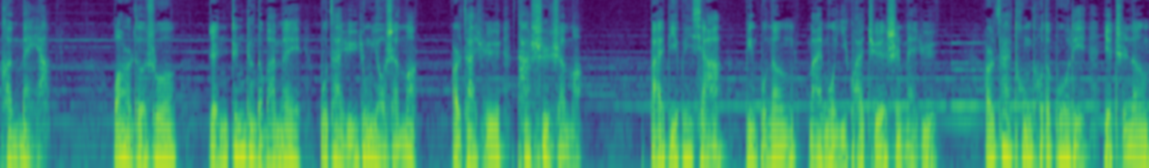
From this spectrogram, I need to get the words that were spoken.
很美呀。王尔德说：“人真正的完美，不在于拥有什么，而在于它是什么。白璧微瑕，并不能埋没一块绝世美玉，而再通透的玻璃，也只能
